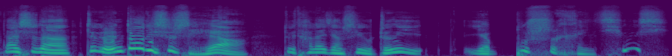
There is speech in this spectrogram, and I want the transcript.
但是呢，这个人到底是谁啊？对他来讲是有争议，也不是很清晰。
